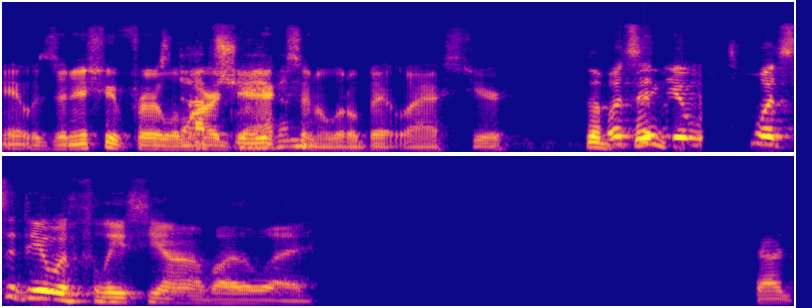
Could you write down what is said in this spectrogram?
Yeah, it was an issue for Stop Lamar shaving. Jackson a little bit last year. The what's big, the deal? What's the deal with Feliciano, by the way? God,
